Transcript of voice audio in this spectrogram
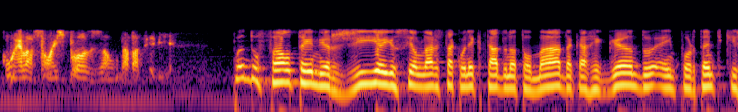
com relação à explosão da bateria. Quando falta energia e o celular está conectado na tomada, carregando, é importante que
